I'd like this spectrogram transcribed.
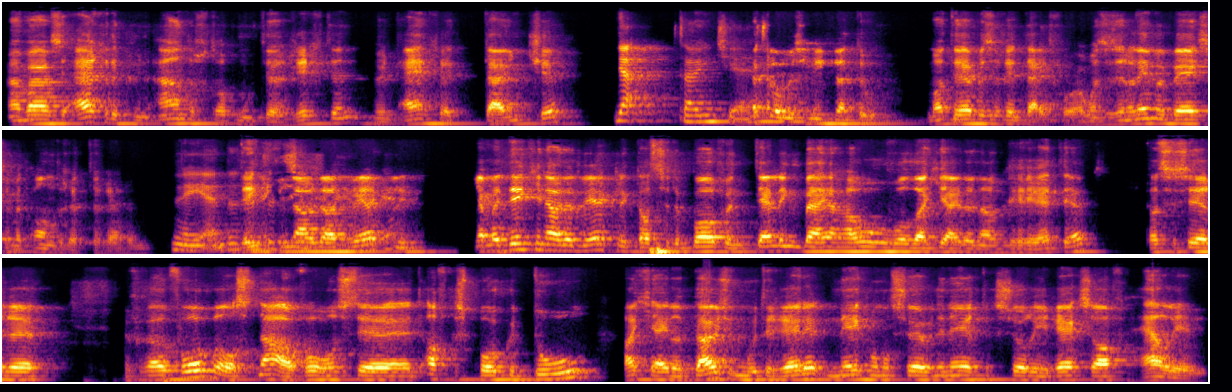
Maar waar ze eigenlijk hun aandacht op moeten richten, hun eigen tuintje, ja tuintje. daar komen ze niet aan toe. Want daar hebben ze geen tijd voor. Want ze zijn alleen maar bezig met anderen te redden. Nee, ja, dat, Denk dat je nou daadwerkelijk... Ja, maar denk je nou daadwerkelijk dat ze er boven een telling bij houden hoeveel dat jij er nou gered hebt? Dat ze zeggen, mevrouw Vogels, nou, volgens de, het afgesproken doel had jij er duizend moeten redden, 997, sorry, rechtsaf, hel in.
